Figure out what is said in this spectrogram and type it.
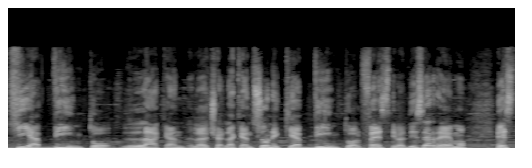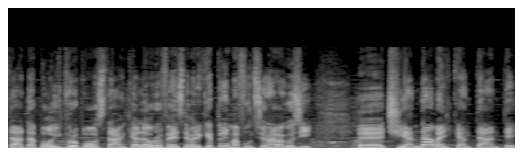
chi ha vinto la, can- la- cioè la canzone che ha vinto al Festival di Sanremo è stata poi proposta anche all'Eurofestival perché prima funzionava così. Eh, ci andava il cantante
